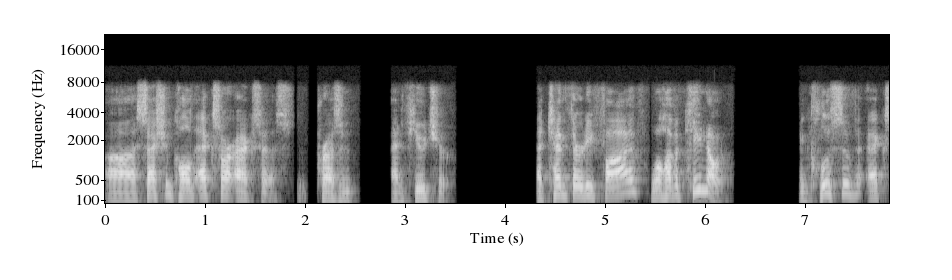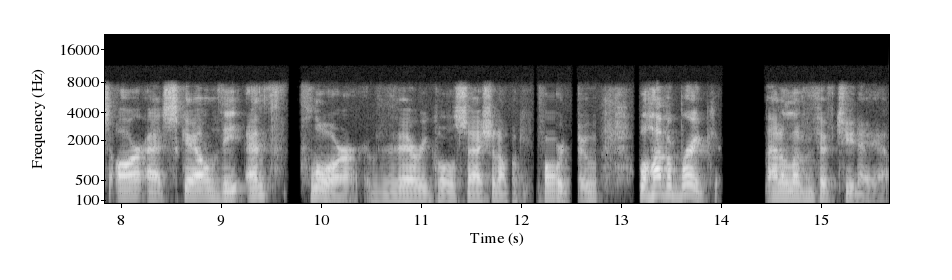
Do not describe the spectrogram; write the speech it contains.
a session called XR Access: Present and Future. At 10:35, we'll have a keynote Inclusive XR at scale, the nth floor. Very cool session. I'm looking forward to. We'll have a break at 11:15 a.m.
